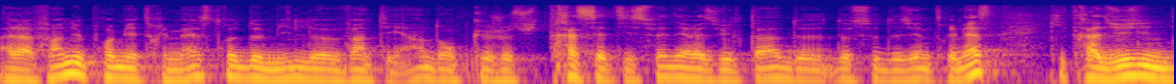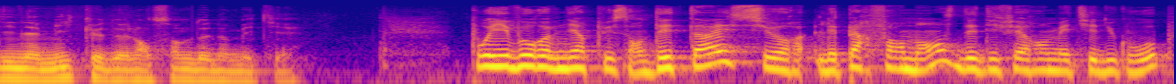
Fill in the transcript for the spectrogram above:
à la fin du premier trimestre 2021. Donc je suis très satisfait des résultats de, de ce deuxième trimestre qui traduisent une dynamique de l'ensemble de nos métiers. Pourriez-vous revenir plus en détail sur les performances des différents métiers du groupe?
